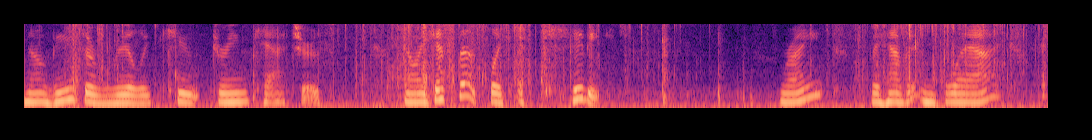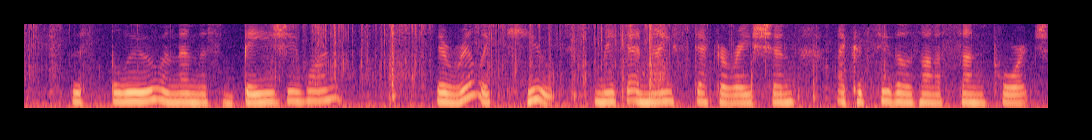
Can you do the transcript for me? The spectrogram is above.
Now these are really cute dream catchers. Now I guess that's like a kitty, right? They have it in black, this blue, and then this beigey one. They're really cute. Make a nice decoration. I could see those on a sun porch.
